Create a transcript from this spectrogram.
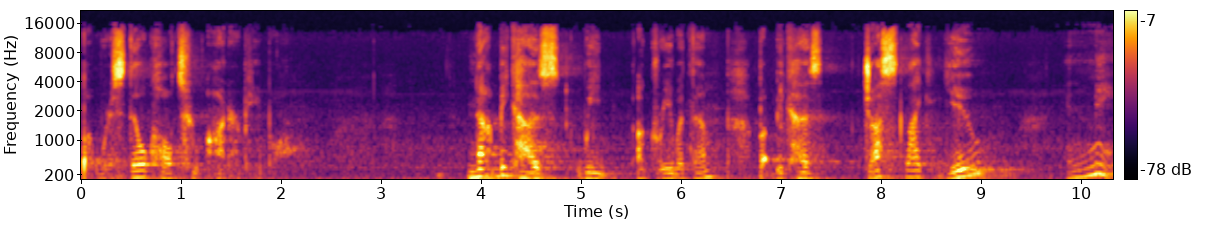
But we're still called to honor people. Not because we agree with them, but because just like you and me,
